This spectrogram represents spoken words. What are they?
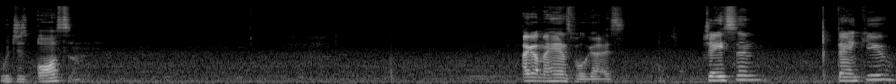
which is awesome. I got my hands full, guys. Jayson, thank you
